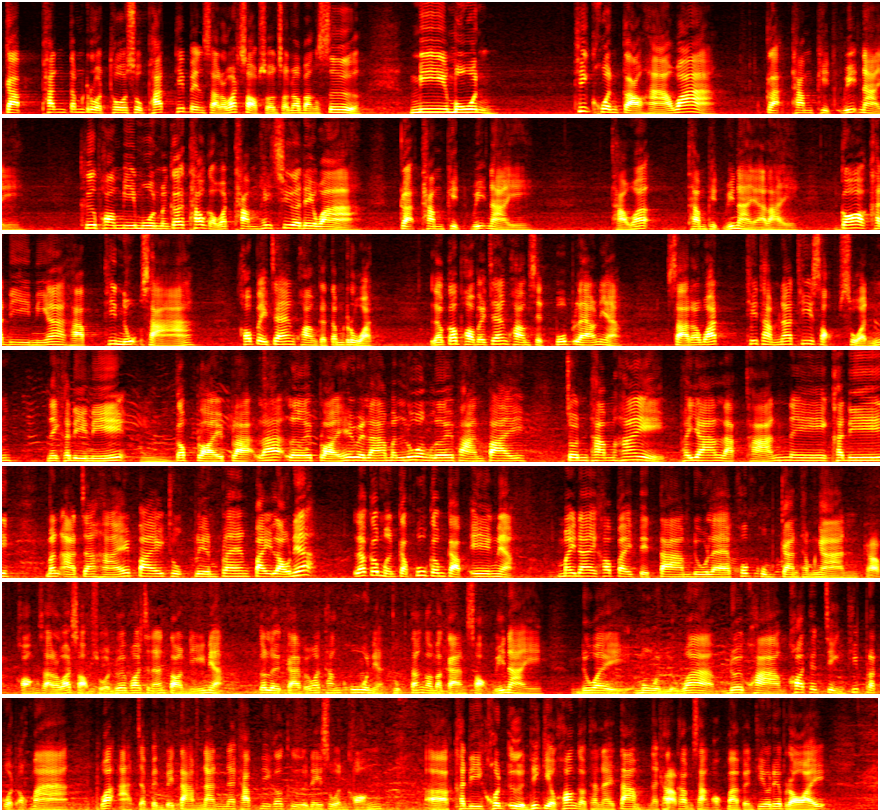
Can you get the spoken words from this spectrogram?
กับพันตำรวจโทสุพัฒน์ที่เป็นสารวัตรสอบสวนสอนอบางซื่อ มีมูลที่ควรกล่าวหาว่ากระทำผิดวินัย คือพอมีมูลมันก็เท่ากับว่าทำให้เชื่อได้ว่า กระทำผิดวินัย ถามว่าทำผิดวินัยอะไร ก็คดีเนี้ยครับที่นุสาเขาไปแจ้งความกับตำรวจ แล้วก็พอไปแจ้งความเสร็จปุ๊บแล้วเนี่ยสารวัตรที่ทำหน้าที่สอบสวนในคดีนี้อืมก็ปล่อยปละละเลย ปล่อยให้เวลามันล่วงเลยผ่านไป จนทำให้พยานหลักฐานในคดี มันอาจจะหายไปถูกเปลี่ยนแปลงไปเหล่าเนี้ยแล้วก็เหมือนกับผู้กำกับเองเนี่ยไม่ได้เข้าไปติดตามดูแลควบคุมการทำงานครับของสารวัตรสอบสวนด้วยเพราะฉะนั้นตอนนี้เนี่ยก็เลยกลายเป็นว่าทั้งคู่เนี่ยถูกตั้งกรรมการสอบวินัยด้วยมูลหรือว่าด้วยความข้อเท็จจริงที่ปรากฏออกมา ว่าอาจจะเป็นไปตามนั้นนะครับ นี่ก็คือในส่วนของเออคดีคนอื่นที่เกี่ยวข้องกับทนายตั้มนะครับครับคำสั่งออกมาเป็นที่เรียบร้อย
